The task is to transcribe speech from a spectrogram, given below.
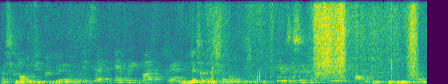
parce que dans toute vie de prière, is that in every life of prayer, il y a une certaine expérience de pauvreté, there is a certain spirit of poverty qui est inévitable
